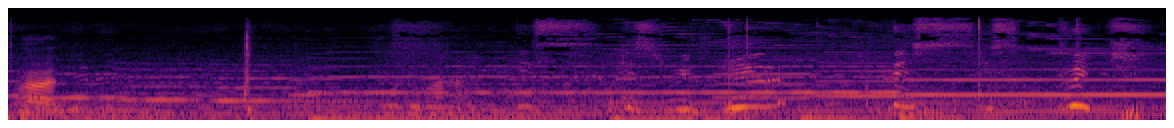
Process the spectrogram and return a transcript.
What? Mau di mana? This is with here. This is a bridge.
